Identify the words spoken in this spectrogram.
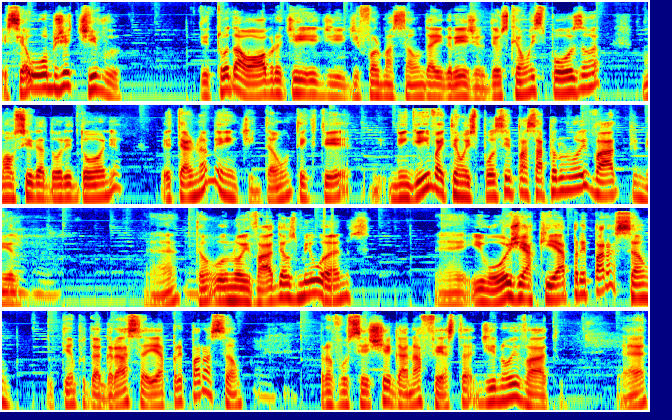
esse é o objetivo de toda a obra de, de, de formação da igreja. Deus quer uma esposa, uma auxiliadora idônea eternamente. Então tem que ter. Ninguém vai ter uma esposa sem passar pelo noivado primeiro. né? Então o noivado é os mil anos. né? e hoje aqui é a preparação. O tempo da graça é a preparação para você chegar na festa de noivado. né?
